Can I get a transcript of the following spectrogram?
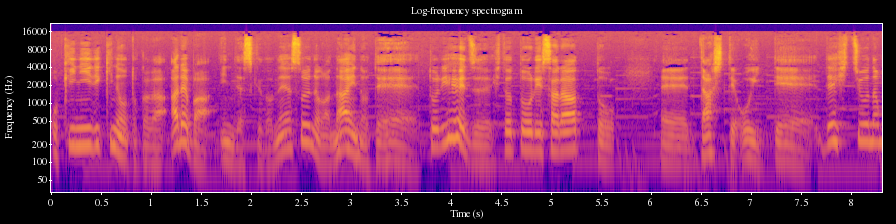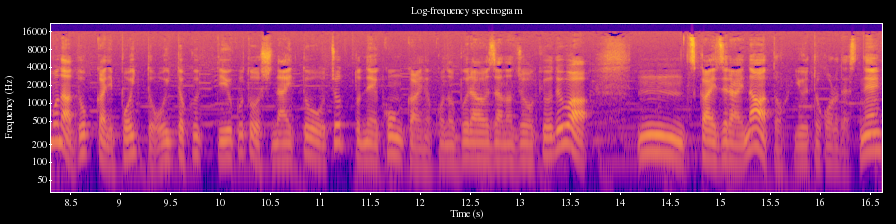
お気に入り機能とかがあればいいんですけどねそういうのがないのでとりあえず一通りさらっと、えー、出しておいてで必要なものはどっかにポイッと置いとくっていうことをしないとちょっとね今回のこのブラウザの状況ではうん使いづらいなというところですね。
